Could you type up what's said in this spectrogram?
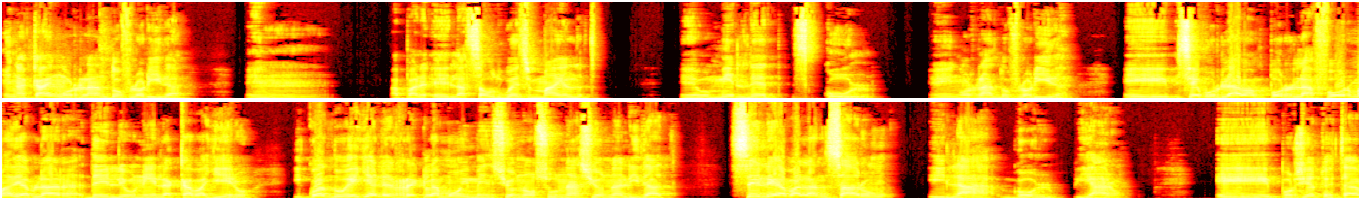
en acá en Orlando, Florida, en, la Southwest Mild eh, School en Orlando, Florida. Eh, se burlaban por la forma de hablar de Leonela Caballero y cuando ella les reclamó y mencionó su nacionalidad, se le abalanzaron y la golpearon. Eh, por cierto, está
